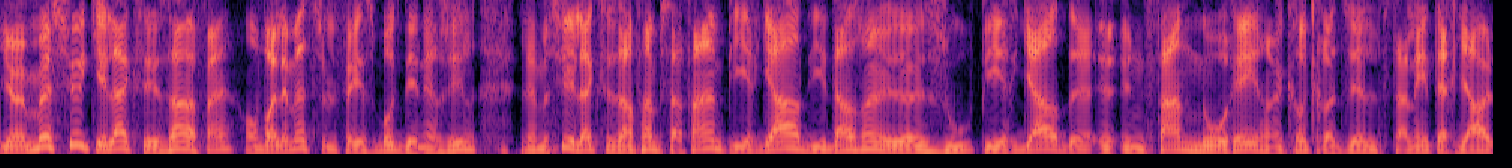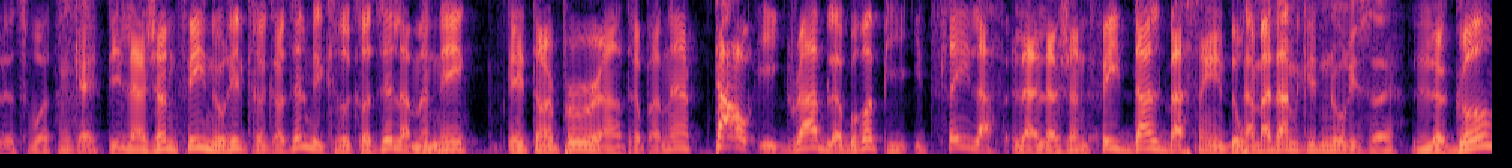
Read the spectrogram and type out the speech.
Il y a un monsieur qui est là avec ses enfants. On va le mettre sur le Facebook d'énergie. Le monsieur est là avec ses enfants et sa femme, puis il regarde, il est dans un euh, zoo, puis il regarde euh, une femme nourrir un crocodile. C'est à l'intérieur, là, tu vois. Puis la jeune fille nourrit le crocodile, mais le crocodile, à un moment donné, est un peu entrepreneur. Tao! Il grabe le bras, puis il tire la, la- la jeune fille dans le bassin d'eau. La madame qui le nourrissait. Le gars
